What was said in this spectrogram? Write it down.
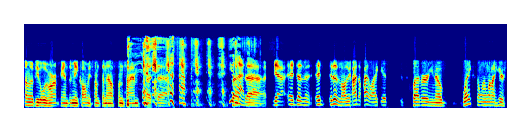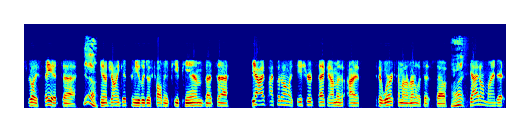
some of the people who aren't fans of me call me something else sometimes, but. Uh, You'll but, have that. Uh, yeah, it doesn't. It, it doesn't bother me. I, I like it. It's clever. You know, Blake's the only one I hear really say it. Uh, yeah. You know, Johnny Gibson usually just calls me PPM, but uh, Yeah, I, I put it on my T-shirt. Second, I'm a, I, if it works, I'm going to run with it. So, All right. yeah, I don't mind it.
